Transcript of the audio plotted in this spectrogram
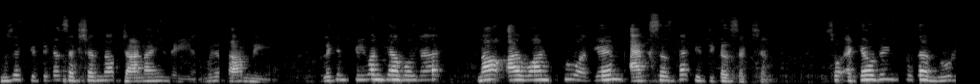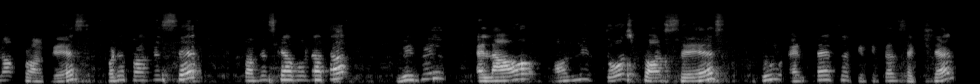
मुझे क्रिटिकल सेक्शन में आप जाना ही नहीं है, मुझे काम नहीं है। लेकिन पी वन क्या बोल रहा है? Now I want to again access the critical section so according to the rule of progress but progress से प्रोग्रेस क्या बोल रहा था? We will allow only those process to enter the critical section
